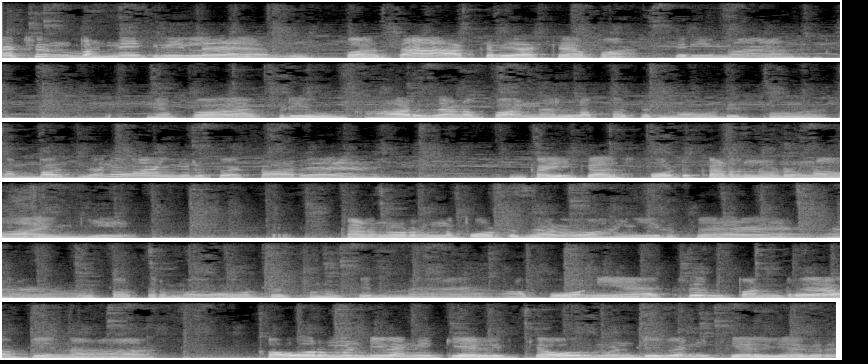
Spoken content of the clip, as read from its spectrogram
ஆக்சிடென்ட் பண்ணிக்கிறீல்ல இப்போ தான் அக்கறையாக கேட்பான் தெரியுமா? ஏப்பா இப்படி உன் காரு தானேப்பா நல்லா பத்திரமா ஓட்டிட்டு போவேன் சம்பாதிச்சு தானே வாங்கியிருப்பேன் காரை. கை காசு போட்டு கடன் உடனே வாங்கி கடன் உடனே போட்டு தானே வாங்கியிருப்பேன். ஆ, அது பத்திரமா ஓட்டுறதுக்கு உனக்கு என்ன? அப்போது நீ ஆக்சிடென்ட் பண்ணுற அப்படின்னா கவர்மெண்ட்டுவே நீ கேள்வி கவர்மெண்ட்டுவே நீ கேள்வி கேட்குற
